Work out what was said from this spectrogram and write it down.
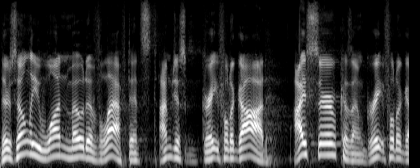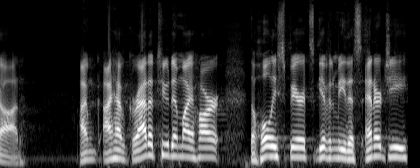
there's only one motive left. It's I'm just grateful to God. I serve because I'm grateful to God. I'm, I have gratitude in my heart. The Holy Spirit's given me this energy.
